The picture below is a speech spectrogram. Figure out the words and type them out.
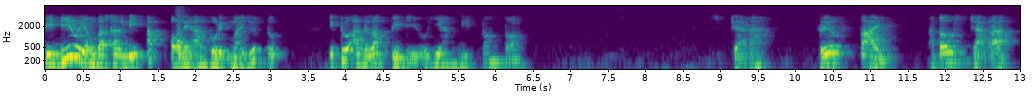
video yang bakal di-up oleh algoritma YouTube itu adalah video yang ditonton secara real time atau secara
